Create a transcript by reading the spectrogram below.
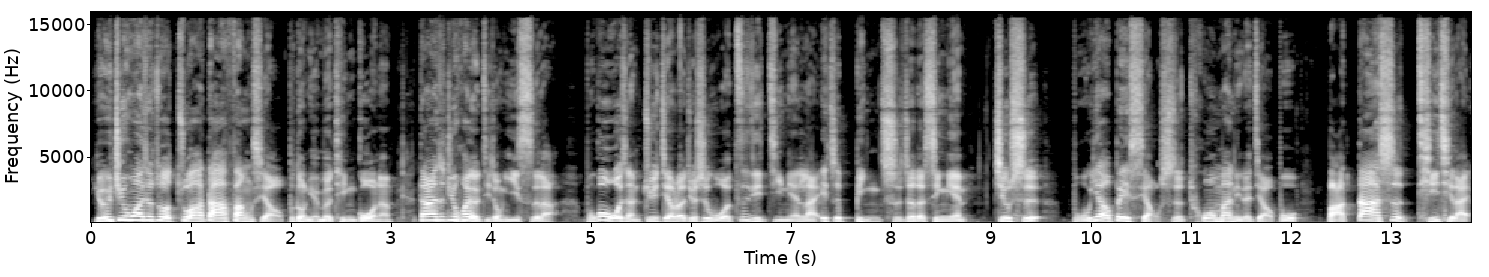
有一句话叫做“抓大放小”，不懂你有没有听过呢？当然，这句话有几种意思了。不过，我想聚焦的就是我自己几年来一直秉持着的信念，就是不要被小事拖慢你的脚步。把大事提起来，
